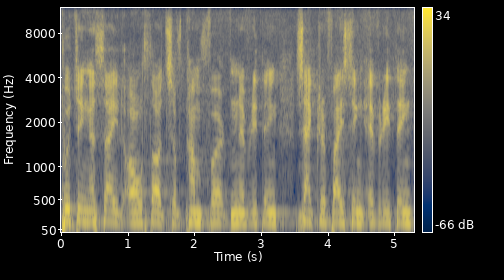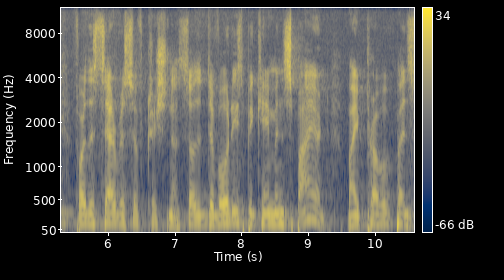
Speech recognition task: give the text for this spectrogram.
putting aside all thoughts of comfort and everything, sacrificing everything for the service of Krishna. So the devotees became inspired by Prabhupada's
